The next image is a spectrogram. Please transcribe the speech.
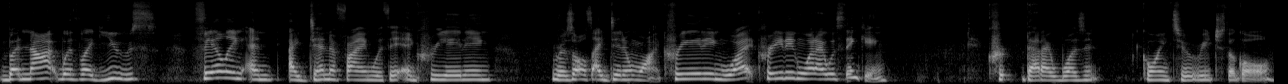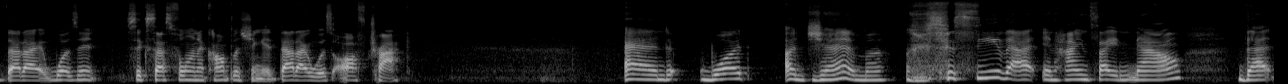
but not with like use, failing and identifying with it and creating results I didn't want. Creating what? Creating what I was thinking. Cre- that I wasn't going to reach the goal, that I wasn't successful in accomplishing it, that I was off track. And what a gem to see that in hindsight now that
